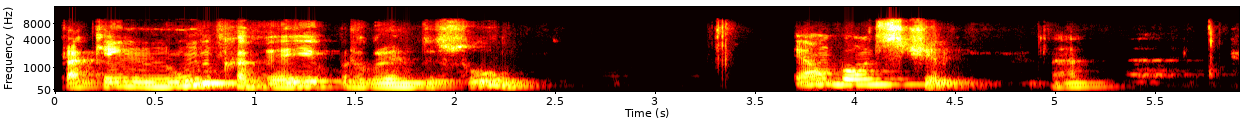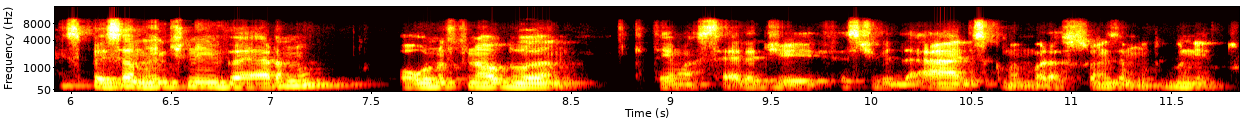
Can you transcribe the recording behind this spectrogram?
Para quem nunca veio para o Rio Grande do Sul, é um bom destino, né? Especialmente no inverno ou no final do ano, que tem uma série de festividades, comemorações, é muito bonito.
